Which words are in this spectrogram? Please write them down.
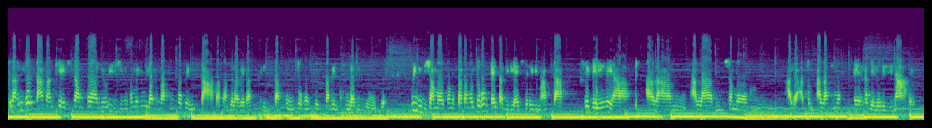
l'ha riportata anche da un po' alle origini, come lui l'aveva un po' pensata quando l'aveva scritta, appunto con questa avventura di blues. Quindi diciamo sono stata molto contenta di essere rimasta fedele a, alla, alla, diciamo, all'atmosfera dell'originale.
